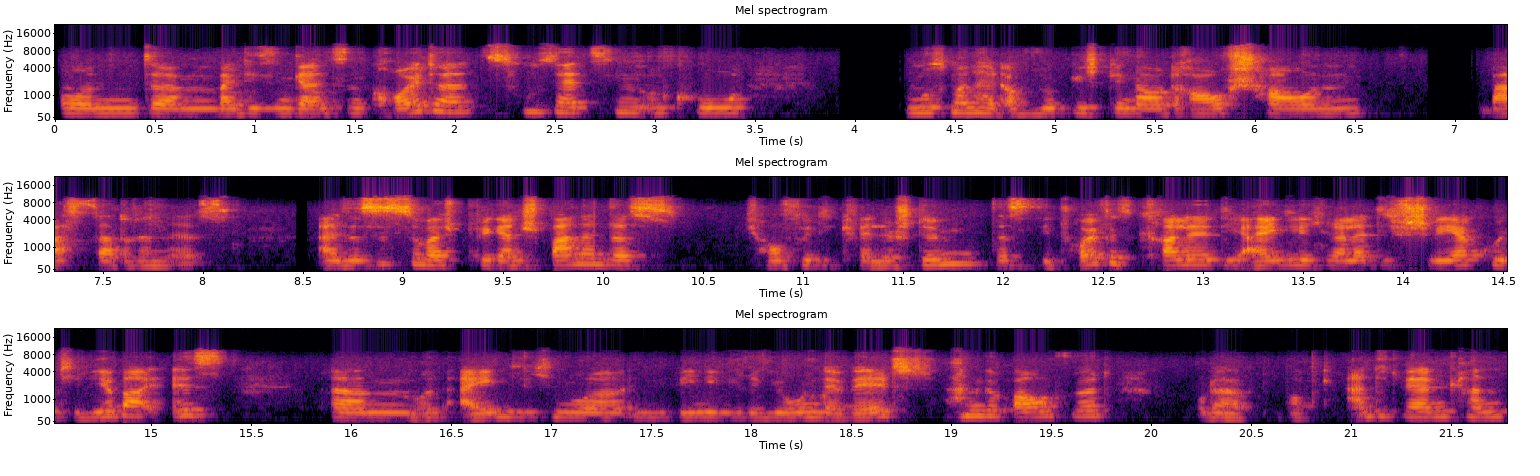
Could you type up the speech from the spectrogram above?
Und ähm, bei diesen ganzen Kräuterzusätzen und Co. muss man halt auch wirklich genau drauf schauen, was da drin ist. Also es ist zum Beispiel ganz spannend, dass ich hoffe, die Quelle stimmt, dass die Teufelskralle, die eigentlich relativ schwer kultivierbar ist ähm, und eigentlich nur in wenigen Regionen der Welt angebaut wird oder überhaupt geerntet werden kann,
